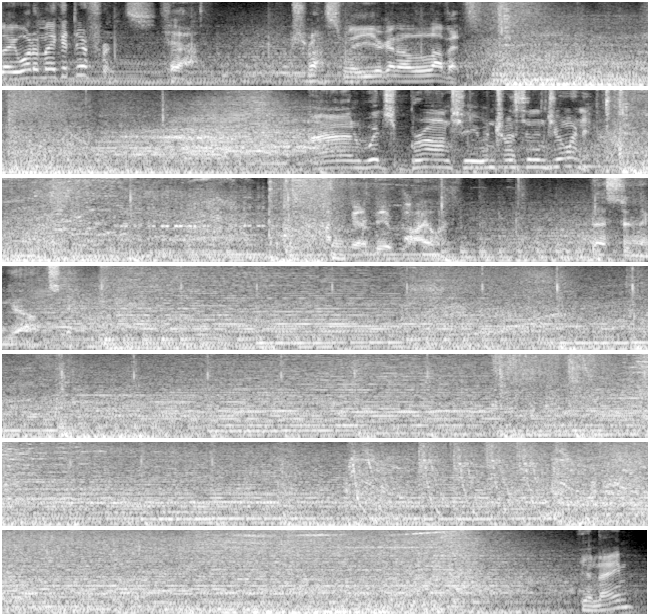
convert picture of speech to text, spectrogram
So you want to make a difference? Yeah. Trust me, you're going to love it. And which branch are you interested in joining? I'm gonna be a pilot. Best in the galaxy. Name?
